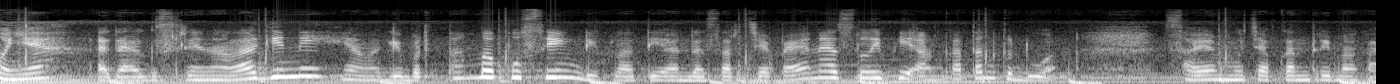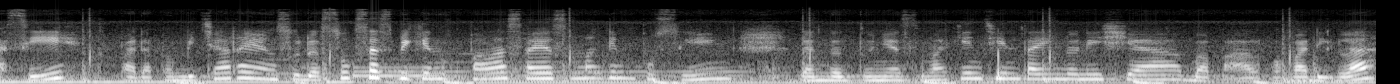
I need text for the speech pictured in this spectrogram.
semuanya, ada Agus Rina lagi nih yang lagi bertambah pusing di pelatihan dasar CPNS LIPI angkatan kedua. Saya mengucapkan terima kasih kepada pembicara yang sudah sukses bikin kepala saya semakin pusing dan tentunya semakin cinta Indonesia, Bapak Alfa Fadilah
